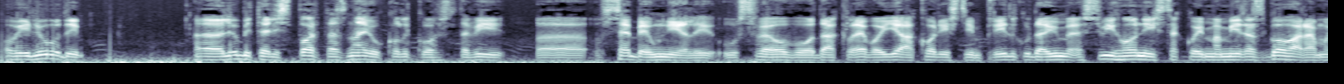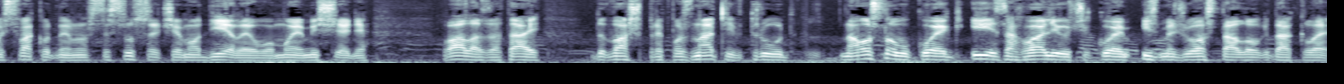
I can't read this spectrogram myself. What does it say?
ovi ljudi, E, ljubitelji sporta, znaju koliko ste vi uh, sebe unijeli u sve ovo. Dakle, evo ja koristim priliku da ime svih onih sa kojima mi razgovaramo i svakodnevno se susrećemo, dijele ovo moje mišljenje. Hvala za taj vaš prepoznatljiv trud na osnovu kojeg i zahvaljujući kojem između ostalog dakle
